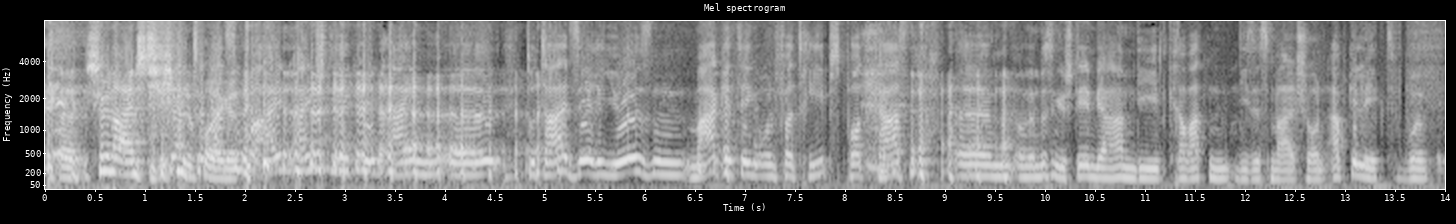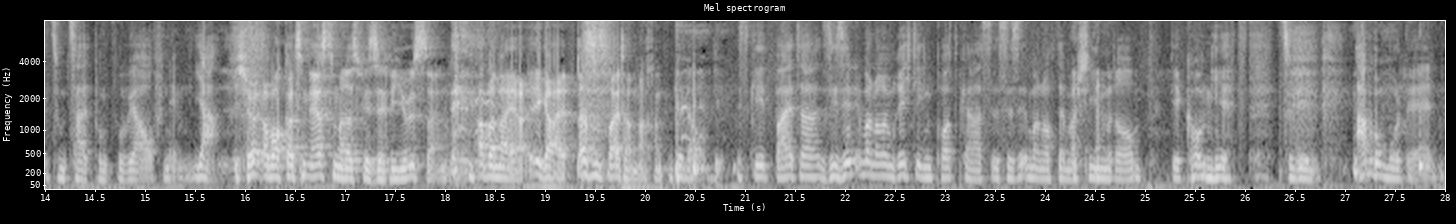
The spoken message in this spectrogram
Äh, schöner Einstieg in eine Folge. Super ein Einstieg in einen äh, total seriösen Marketing- und Vertriebspodcast. Ähm, und wir müssen gestehen, wir haben die Krawatten dieses Mal schon abgelegt wo, zum Zeitpunkt, wo wir aufnehmen. Ja. Ich höre aber auch gerade zum ersten Mal, dass wir seriös sein wollen. Aber naja, egal. Lass uns weitermachen. Genau. Es geht weiter. Sie sind immer noch im richtigen Podcast. Es ist immer noch der Maschinenraum. Wir kommen jetzt zu den Abo-Modellen.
